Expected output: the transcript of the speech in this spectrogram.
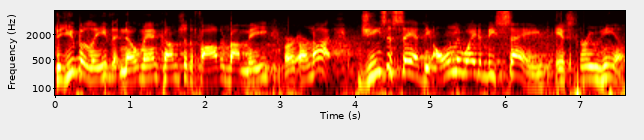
Do you believe that no man comes to the Father by me or, or not? Jesus said the only way to be saved is through Him.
